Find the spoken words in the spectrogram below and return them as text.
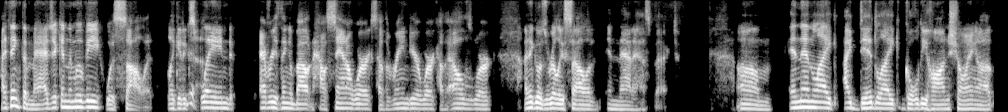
I think the magic in the movie was solid. Like it Yeah. Everything about how Santa works, how the reindeer work, how the elves work. I think it was really solid in that aspect. Um, and then like I did like Goldie Hawn showing up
